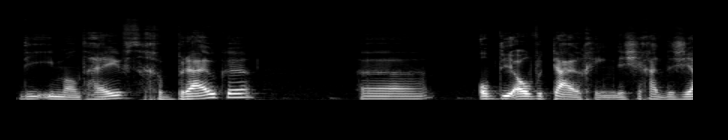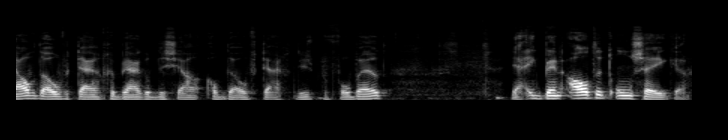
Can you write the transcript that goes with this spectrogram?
die iemand heeft gebruiken uh, op die overtuiging. Dus je gaat dezelfde overtuiging gebruiken op de, op de overtuiging. Dus bijvoorbeeld, ja, ik ben altijd onzeker.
